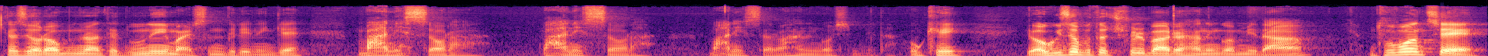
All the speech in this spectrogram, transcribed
그래서 여러분들한테 누누이 말씀드리는 게 많이 써라, 많이 써라, 많이 써라 하는 것입니다. 오케이? 여기서부터 출발을 하는 겁니다. 두 번째,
